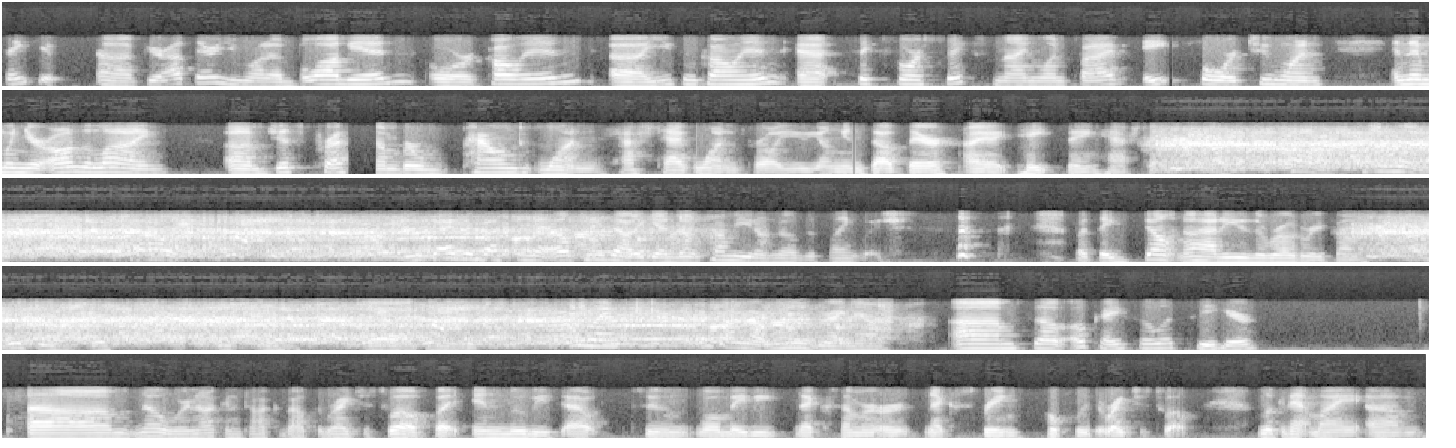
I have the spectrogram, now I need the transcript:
thank you. Uh, if you're out there, you want to blog in or call in, uh, you can call in at 646 915 8421. And then when you're on the line, um, just press number pound one, hashtag one for all you youngins out there. I hate saying hashtag. pound one. You guys are busting the LPs out again. Don't tell me you don't know this language. but they don't know how to use a rotary phone, which is just, yeah, I can't even. Anyway, we're talking about weed right now. Um, so okay, so let's see here. Um, no, we're not going to talk about the Righteous Twelve, but in movies out soon. Well, maybe next summer or next spring. Hopefully, the Righteous Twelve. Looking at my um,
